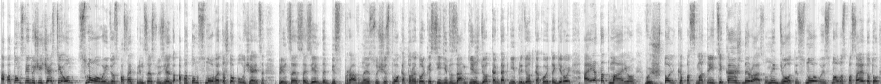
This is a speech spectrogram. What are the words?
А потом в следующей части он снова идет спасать принцессу Зельду. А потом снова. Это что получается? Принцесса Зельда бесправное существо, которое только сидит в замке и ждет, когда к ней придет какой-то герой. А этот Марио, вы ж только посмотрите, каждый раз он идет и снова и снова спасает эту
